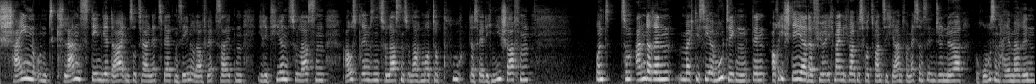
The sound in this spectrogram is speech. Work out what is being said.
Schein und Glanz, den wir da in sozialen Netzwerken sehen oder auf Webseiten, irritieren zu lassen, ausbremsen zu lassen, so nach dem Motto, puh, das werde ich nie schaffen. Und zum anderen möchte ich Sie ermutigen, denn auch ich stehe ja dafür. Ich meine, ich war bis vor 20 Jahren Vermessungsingenieur, Rosenheimerin.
